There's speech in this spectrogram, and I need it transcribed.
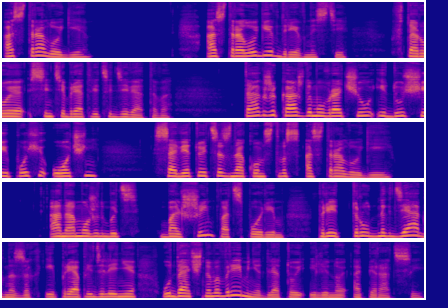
Астрология. Астрология в древности. 2 сентября 39 -го. Также каждому врачу идущей эпохи очень советуется знакомство с астрологией. Она может быть большим подспорьем при трудных диагнозах и при определении удачного времени для той или иной операции.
